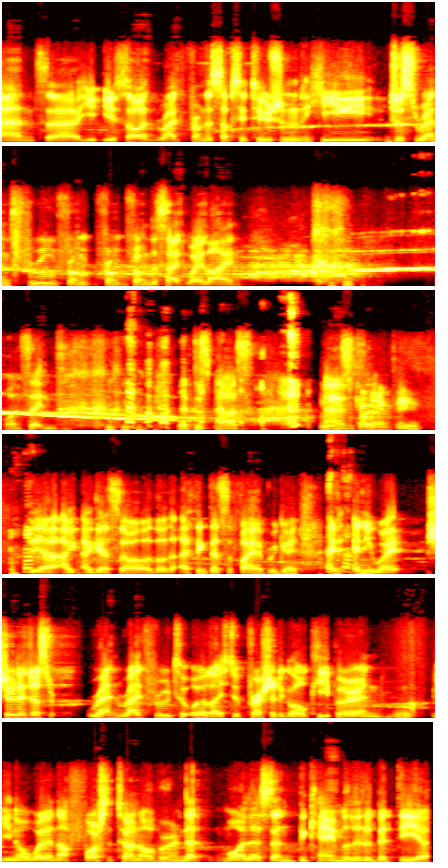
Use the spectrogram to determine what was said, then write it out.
and uh, you, you, saw it right from the substitution. He just ran through from from from the sideway line. One second. Let this pass. Police and, coming uh, for you. yeah, I, I, guess so. Although I think that's the fire brigade. And anyway, Schürrle just ran right through to Ulreich to pressure the goalkeeper and, you know, well enough force the turnover. And that more or less then became a little bit the uh,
